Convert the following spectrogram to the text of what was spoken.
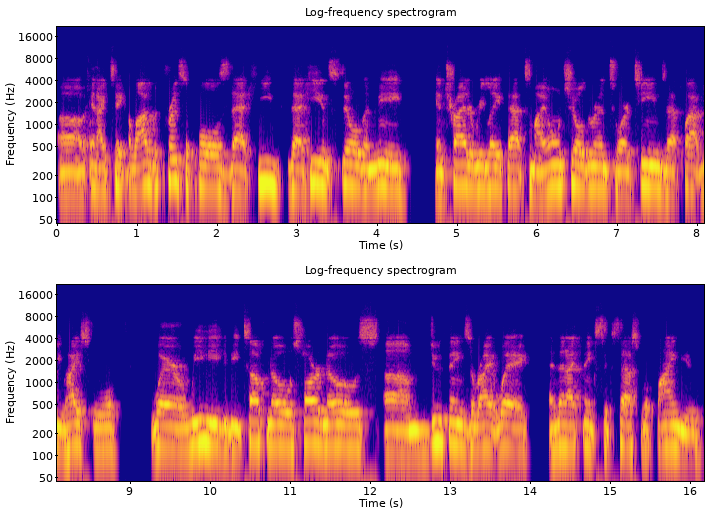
uh, and I take a lot of the principles that he that he instilled in me and try to relate that to my own children, to our teams at Platteview High School, where we need to be tough nose, hard nose, um, do things the right way, and then I think success will find you.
